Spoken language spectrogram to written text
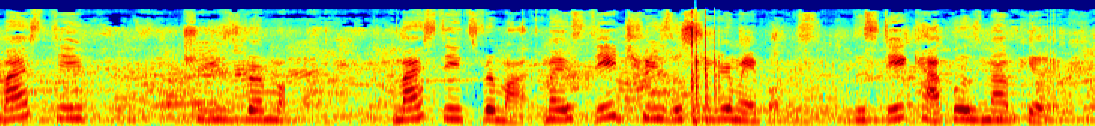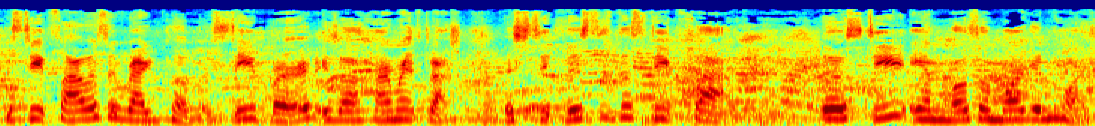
My state trees Vermont. My state's Vermont. My state trees are sugar maple. The state capital is Montpelier. The state flower is a red clover. The state bird is a hermit thrush. Sta- this is the state flag. The state animal is a Morgan horse.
